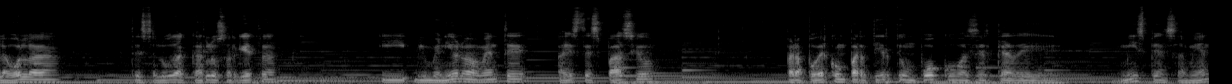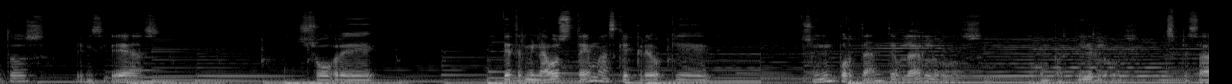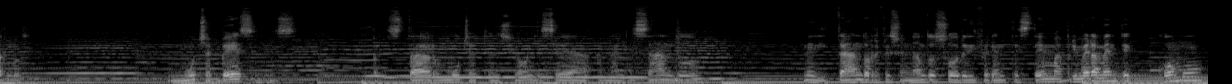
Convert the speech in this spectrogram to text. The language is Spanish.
Hola, hola, te saluda Carlos Argueta y bienvenido nuevamente a este espacio para poder compartirte un poco acerca de mis pensamientos, de mis ideas sobre determinados temas que creo que son importantes hablarlos, compartirlos, expresarlos. Muchas veces prestar mucha atención, ya sea analizando, meditando, reflexionando sobre diferentes temas. Primeramente, cómo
